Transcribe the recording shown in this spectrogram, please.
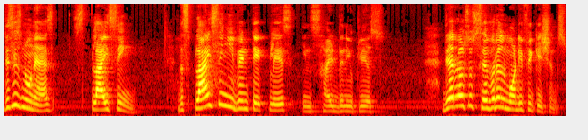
This is known as splicing. The splicing event take place inside the nucleus. There are also several modifications.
